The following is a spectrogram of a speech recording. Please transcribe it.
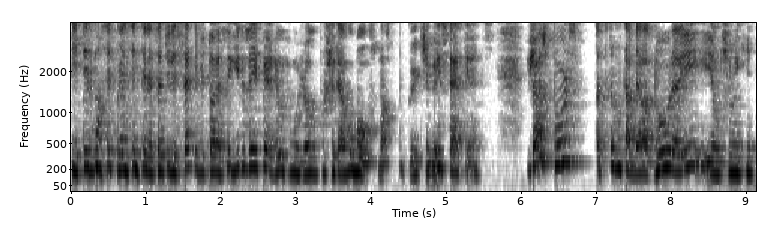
e teve uma sequência interessante de sete vitórias seguidas e aí perdeu o último jogo para o Chicago Bulls, mas ele tinha ganho sete antes. Já os Spurs tá tendo uma tabela dura aí, e é um time que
